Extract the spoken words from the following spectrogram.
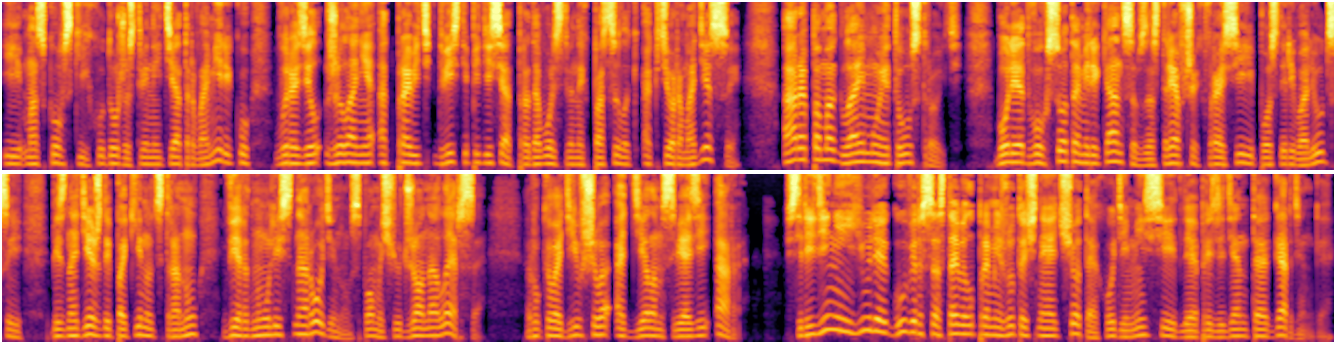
и Московский художественный театр в Америку, выразил желание отправить 250 продовольственных посылок актерам Одессы, Ара помогла ему это устроить. Более 200 американцев, застрявших в России после революции, без надежды покинуть страну, вернулись на родину с помощью Джона Лерса, руководившего отделом связей Ара. В середине июля Гувер составил промежуточный отчет о ходе миссии для президента Гардинга.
